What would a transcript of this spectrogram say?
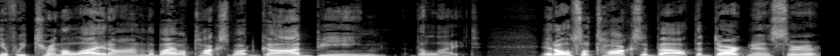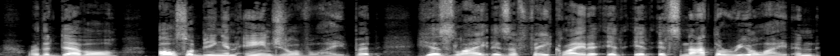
If we turn the light on, the Bible talks about God being the light. It also talks about the darkness or, or the devil also being an angel of light, but his light is a fake light. It, it, it's not the real light. And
